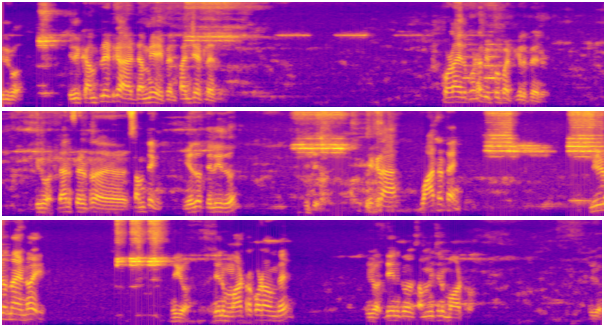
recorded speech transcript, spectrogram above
ఇదిగో ఇది కంప్లీట్గా డమ్మీ అయిపోయింది పనిచేయట్లేదు. కుళాయిలు కూడా విప్పు పట్టుకెళ్ళిపోయారు. ఇదిగో దాని ఫిల్టర్ సంథింగ్ ఏదో తెలియదు ఇది. ఇక్కడ వాటర్ ట్యాంక్ నీళ్ళు ఉన్నాయండి ఓయ్. ఇదిగో దీని మోటార్ కూడా ఉంది. ఇదిగో దీనికి సంబంధించిన మోటార్ ఇదిగో.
